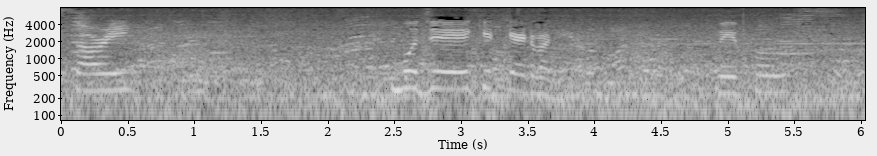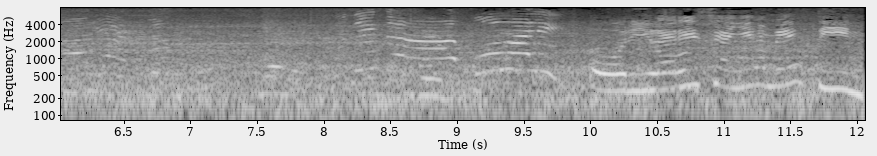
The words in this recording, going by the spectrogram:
sorry मुझे किटकैट वाली वेफर्स ओरियो बेरीज चाहिए हमें तीन।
